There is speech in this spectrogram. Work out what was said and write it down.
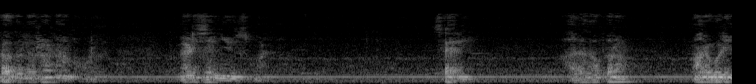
ரெகுலராக நாங்கள் கொடுத்து மெடிசன் யூஸ் பண்ணோம் சரி அதுக்கப்புறம் மறுபடி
